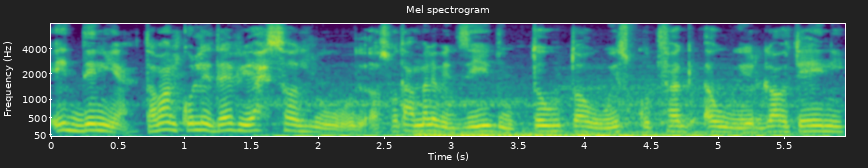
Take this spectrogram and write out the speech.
إيه الدنيا؟ طبعا كل ده بيحصل والأصوات عمالة بتزيد وبتوطى ويسكت فجأة ويرجعوا تاني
